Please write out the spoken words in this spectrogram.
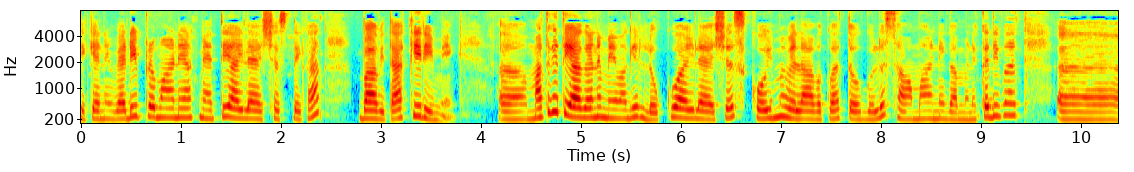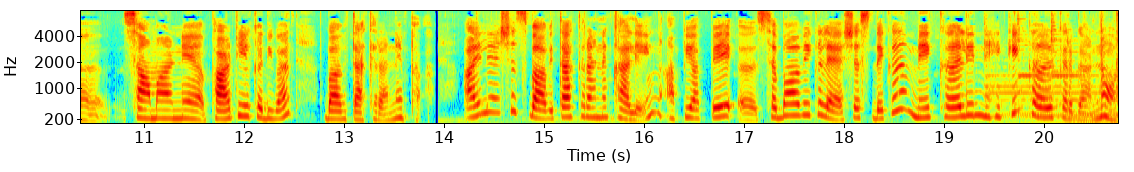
ඒ කියන්නේ වැඩි ප්‍රමාණයක් නැති අයිලෑෂස් දෙකක් භාවිතා කිරීමෙන්. මතක තියාගන්න මේ වගේ ලොකු අයිලෑෂස් කොයිම වෙලාවකවත් ඕගොල්ලෝ සාමාන්‍ය ගමනකදිවත් සාමාන්‍ය පාටියකදිවත් භාවිතා කරන්න එපා. අයිලෑෂස් භාවිතා කරන්න කලින් අපි අපේ ස්වභාවික ලෑෂස් දෙක මේ කර්ලින් එහෙකින් කර්ල් කරගන්න ඕන.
